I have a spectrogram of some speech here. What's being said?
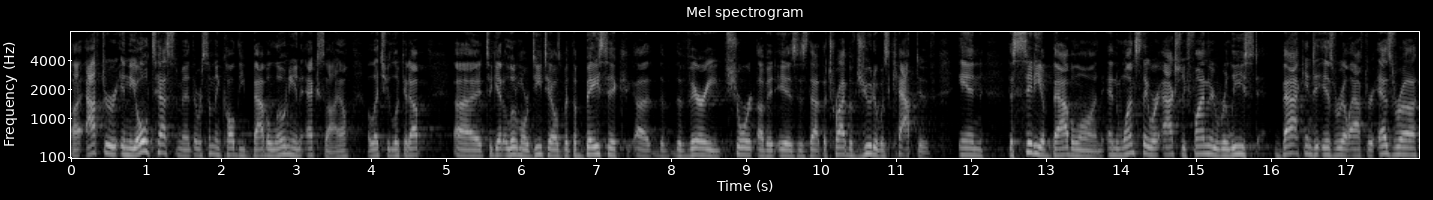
uh, after in the Old Testament, there was something called the Babylonian exile. I'll let you look it up uh, to get a little more details, but the basic, uh, the, the very short of it is, is that the tribe of Judah was captive in the city of Babylon. And once they were actually finally released back into Israel after Ezra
